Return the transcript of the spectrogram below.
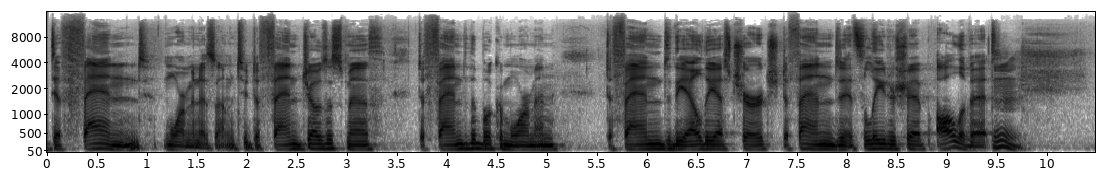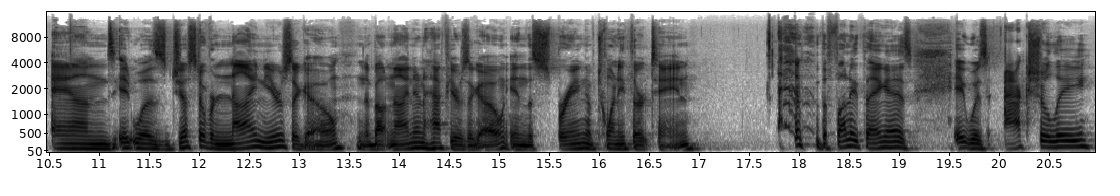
defend Mormonism, to defend Joseph Smith, defend the Book of Mormon, defend the LDS Church, defend its leadership, all of it. And it was just over nine years ago, about nine and a half years ago, in the spring of 2013. the funny thing is, it was actually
